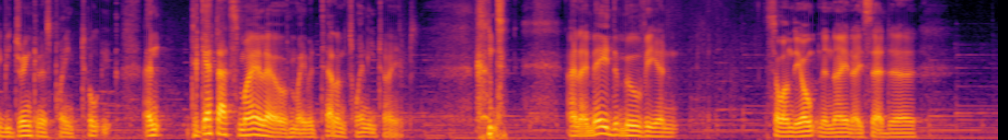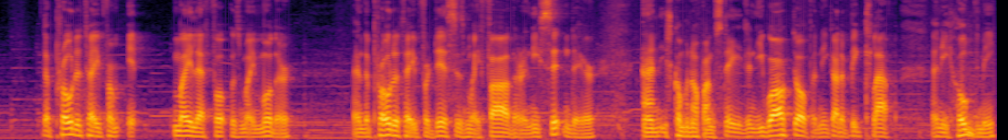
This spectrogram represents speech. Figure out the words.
He'd be drinking his pint totally. And to get that smile out of him, I would tell him 20 times. and, and I made the movie, and so on the opening night, I said, uh, the prototype from it, my left foot was my mother, and the prototype for this is my father. And he's sitting there, and he's coming up on stage, and he walked up, and he got a big clap, and he hugged me.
